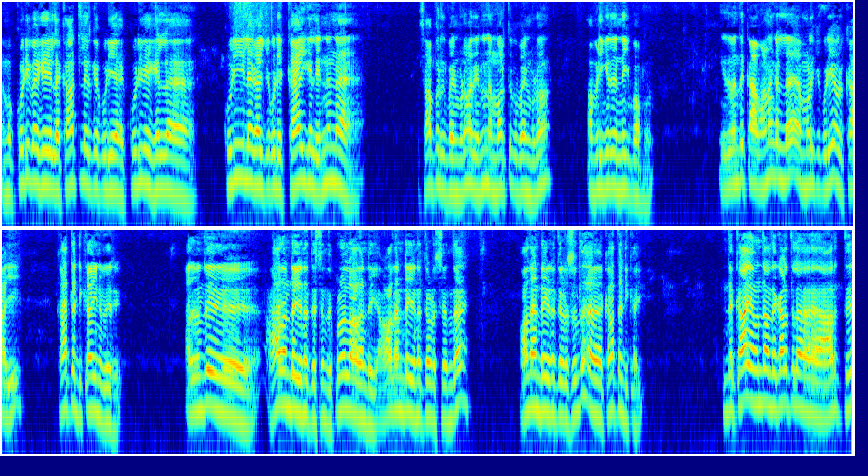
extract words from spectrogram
நம்ம கொடி வகையில் காட்டில் இருக்கக்கூடிய கொடி வகைகளில் கொடியில் காய்க்கக்கூடிய காய்கள் என்னென்ன சாப்பிட்றதுக்கு பயன்படும் அது என்னென்ன மரத்துக்கு பயன்படும் அப்படிங்கிறத இன்றைக்கி பார்ப்போம். இது வந்து கா வனங்களில் முளைக்கக்கூடிய ஒரு காய் காத்தட்டி காயின்னு பேர். அது வந்து ஆதண்டை இனத்தை சேர்ந்த குழல் ஆதண்டை ஆதண்டை இனத்தோடு சேர்ந்த ஆதாண்டை இனத்தோடு சேர்ந்த காத்தட்டி காய். இந்த காயை வந்து அந்த காலத்தில் அறுத்து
